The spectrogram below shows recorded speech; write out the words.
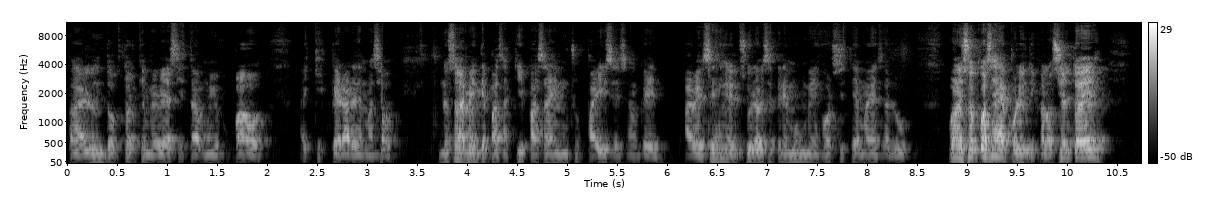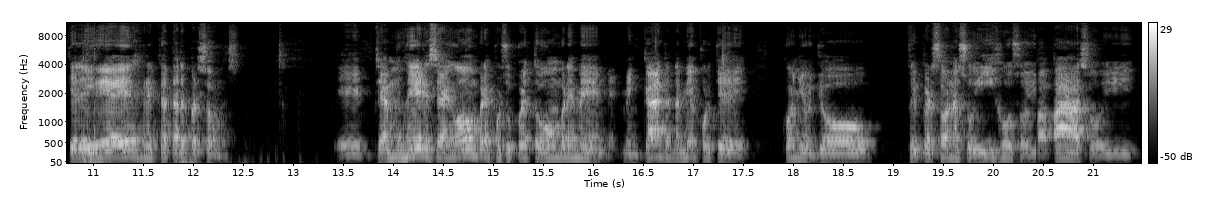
pagarle un doctor que me vea si está muy ocupado. Hay que esperar demasiado. No solamente pasa aquí, pasa en muchos países, aunque a veces en el sur a veces tenemos un mejor sistema de salud. Bueno, son cosas de política. Lo cierto es que la idea es rescatar personas. Eh, sean mujeres, sean hombres, por supuesto, hombres me, me, encanta también porque, coño, yo soy persona, soy hijo, soy papá, soy,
